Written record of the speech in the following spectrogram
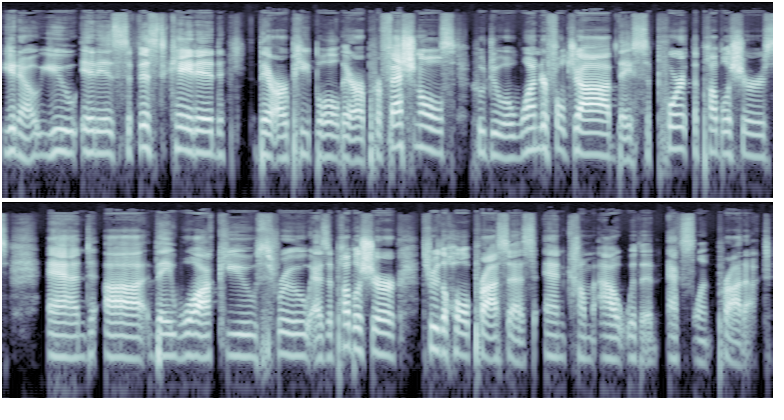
You know, you it is sophisticated. There are people, there are professionals who do a wonderful job. They support the publishers and uh, they walk you through, as a publisher, through the whole process and come out with an excellent product.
